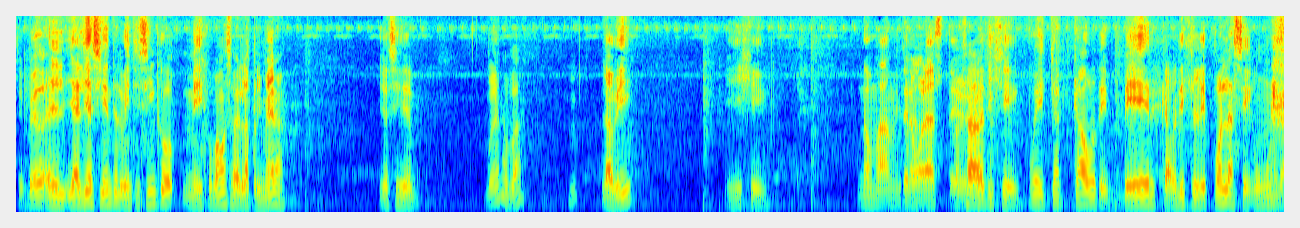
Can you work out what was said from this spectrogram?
¿Qué pedo? El- y al día siguiente, el 25, me dijo, vamos a ver la primera. Y yo así de. Bueno, va. La vi. Y dije. No mames. Te enamoraste. O sea, dije, güey, ¿qué acabo de ver, cabrón? Dije, le pon la segunda.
